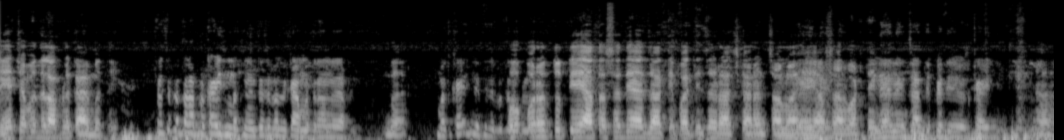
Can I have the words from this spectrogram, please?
याच्याबद्दल आपलं काय मत आहे? त्याच्याबद्दल आपलं काहीच मत नाही त्याच्याबद्दल काय मत राहणार आपलं? बर. मत काहीच नाही हो त्याच्याबद्दल आपलं. परंतु ते आता सध्या जातीपातीचं राजकारण चालू आहे असं वाटतंय नाही नाही जातीपाती काही नाही. का हा.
